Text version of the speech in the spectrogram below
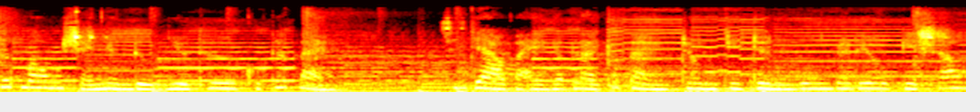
Rất mong sẽ nhận được nhiều thư của các bạn. Xin chào và hẹn gặp lại các bạn trong chương trình quân Radio kỳ sau.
